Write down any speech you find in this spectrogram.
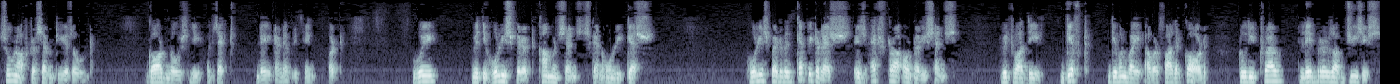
soon after 70 years old. God knows the exact date and everything, but we, with the Holy Spirit, common sense, can only guess. Holy Spirit with capital S is extraordinary sense, which was the gift given by our Father God to the twelve laborers of Jesus.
